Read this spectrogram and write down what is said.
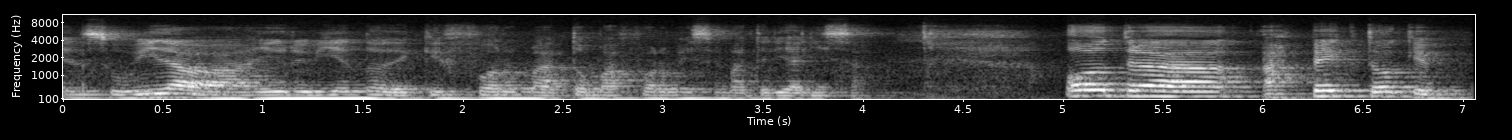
en su vida va a ir viendo de qué forma toma forma y se materializa. Otro aspecto que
